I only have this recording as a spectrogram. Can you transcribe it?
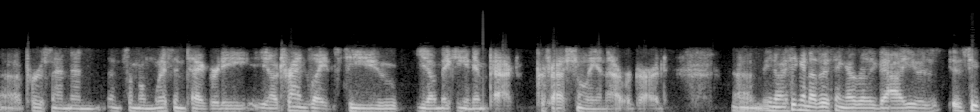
uh, person and and someone with integrity, you know, translates to you you know making an impact professionally in that regard. Um, you know, I think another thing I really value is is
